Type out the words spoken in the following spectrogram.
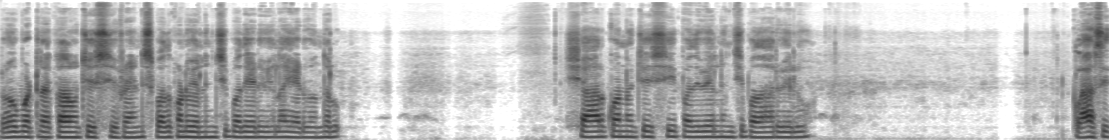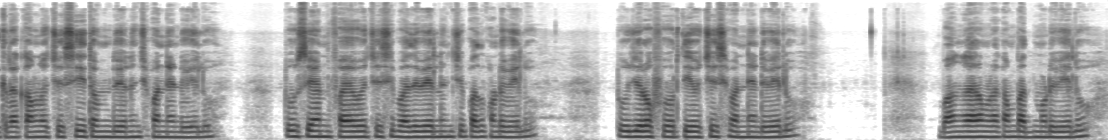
రోబోట్ రకం వచ్చేసి ఫ్రెండ్స్ పదకొండు వేల నుంచి పదిహేడు వేల ఏడు వందలు. షార్క్ వన్ వచ్చేసి పదివేల నుంచి పదహారు వేలు. క్లాసిక్ రకంలో వచ్చేసి తొమ్మిది వేల నుంచి పన్నెండు వేలు. టూ సెవెన్ ఫైవ్ వచ్చేసి పదివేల నుంచి పదకొండు వేలు. టూ జీరో ఫోర్ త్రీ వచ్చేసి పన్నెండు వేలు. బంగారం రకం పదమూడు వేలు.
